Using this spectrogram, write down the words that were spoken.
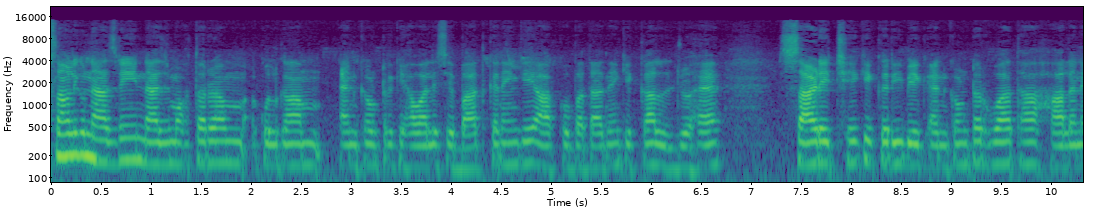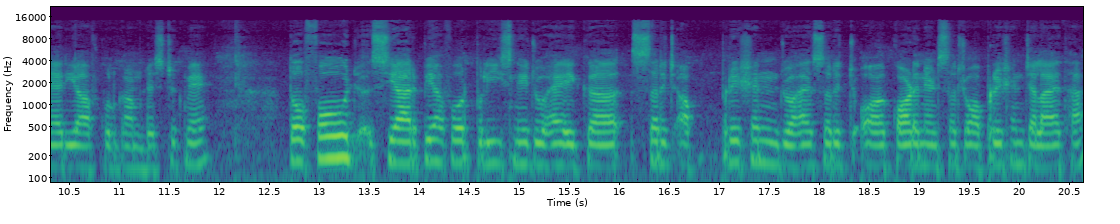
असलम नाजरीन नाजिर मोहतरम, कुलगाम एनकाउंटर के हवाले से बात करेंगे। आपको बता दें कि कल जो है, साढ़े छः के करीब एक एनकाउंटर हुआ था Halan area of Kulgam district में। तो फौज सीआरपीएफ और पुलिस ने जो है एक सर्च ऑपरेशन जो है, सर्च कोऑर्डिनेट सर्च ऑपरेशन चलाया था।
